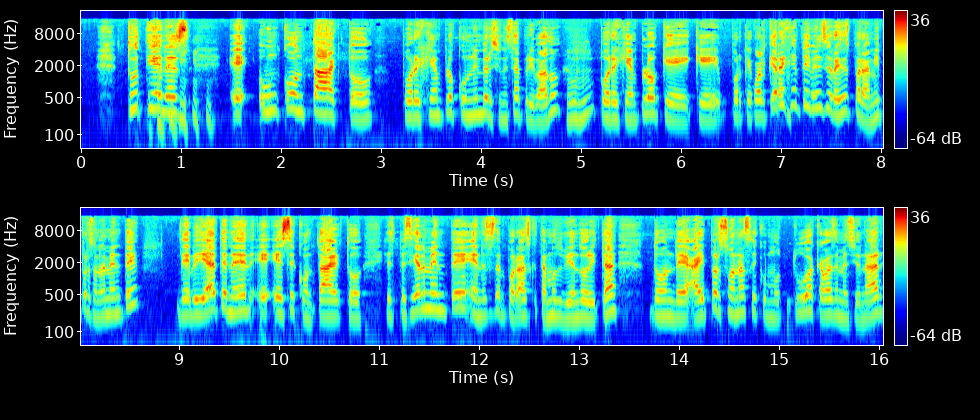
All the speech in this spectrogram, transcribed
tú tienes eh, un contacto por ejemplo, con un inversionista privado, por ejemplo, que, que, porque cualquier agente de bienes y raíces para mí personalmente debería tener e, ese contacto, especialmente en estas temporadas que estamos viviendo ahorita, donde hay personas que, como tú acabas de mencionar,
